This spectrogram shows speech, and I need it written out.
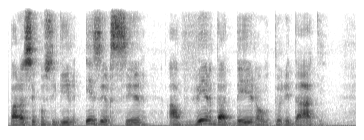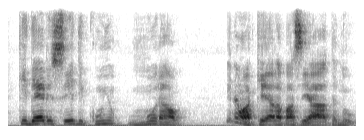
para se conseguir exercer a verdadeira autoridade, que deve ser de cunho moral, e não aquela baseada no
